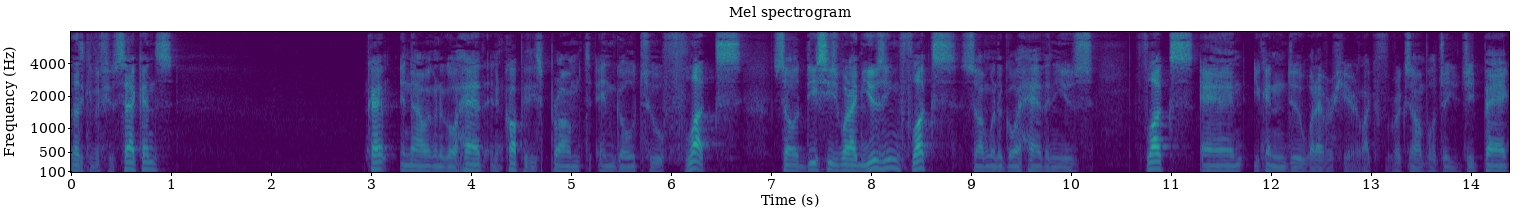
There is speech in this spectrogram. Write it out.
Let's give a few seconds. Okay, and now we're going to go ahead and copy this prompt and go to Flux. So this is what I'm using, Flux. So I'm going to go ahead and use Flux, and you can do whatever here, like for example, JPEG.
